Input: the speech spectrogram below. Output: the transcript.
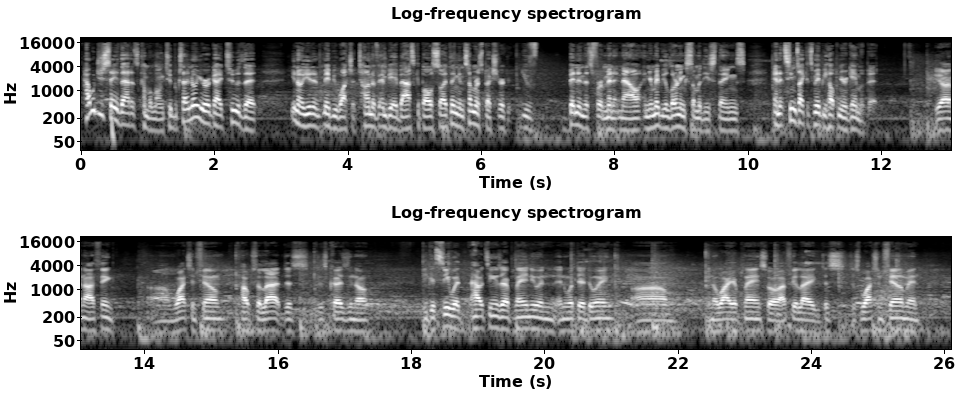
how would you say that has come along too? Because I know you're a guy too that you know, you didn't maybe watch a ton of NBA basketball. So I think in some respects, you're, you've been in this for a minute now, and you're maybe learning some of these things, and it seems like it's maybe helping your game a bit. Yeah, no, I think um, watching film helps a lot, just just because you know you can see what how teams are playing you and, and what they're doing, um, you know, while you're playing. So I feel like just just watching film and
